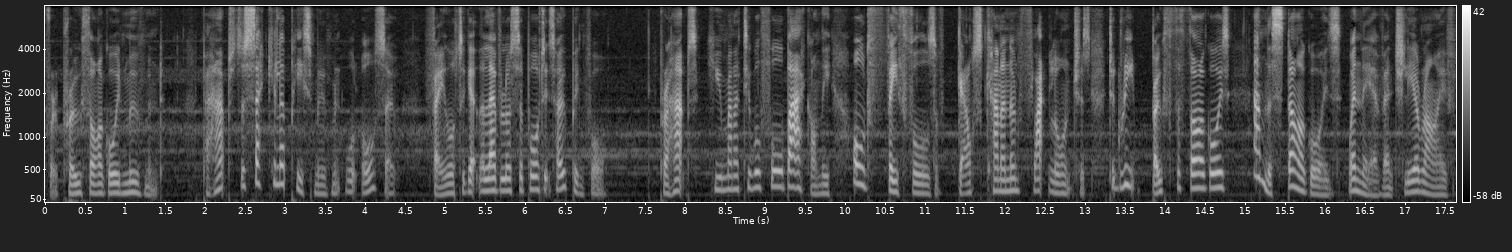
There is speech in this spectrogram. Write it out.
for a pro Thargoid movement. Perhaps the secular peace movement will also fail to get the level of support it's hoping for. Perhaps humanity will fall back on the old faithfuls of Gauss cannon and flak launchers to greet both the Thargoids and the Stargoids when they eventually arrive.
